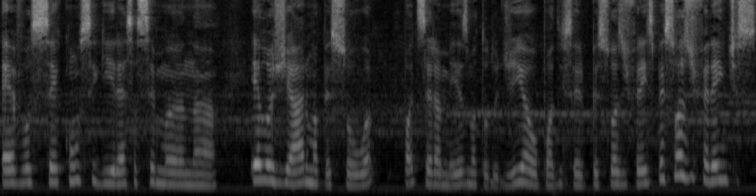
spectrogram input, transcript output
é você conseguir essa semana elogiar uma pessoa, pode ser a mesma todo dia ou podem ser pessoas diferentes, pessoas diferentes,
